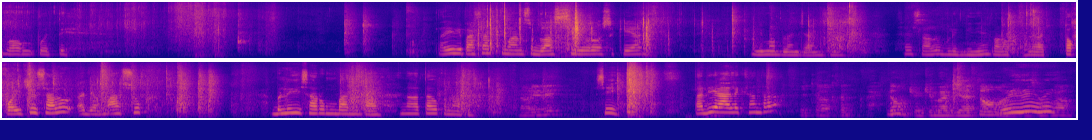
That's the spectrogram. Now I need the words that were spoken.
bawang putih Tadi di pasar cuma 11 euro sekian. Ini mah belanjaan saya. Saya selalu beli gini kalau lewat toko itu selalu ada masuk beli sarung bantal. Nggak tahu kenapa. Sih. Tadi Alexandra J'étais en train de... Non, tu, tu m'as dit attends, Oui, je veux oui, oui. savoir.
